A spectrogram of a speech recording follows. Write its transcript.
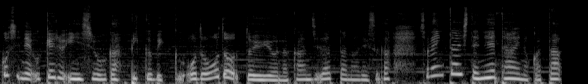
少しね受ける印象がビクビクおどおどというような感じだったのですがそれに対してねタイの方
